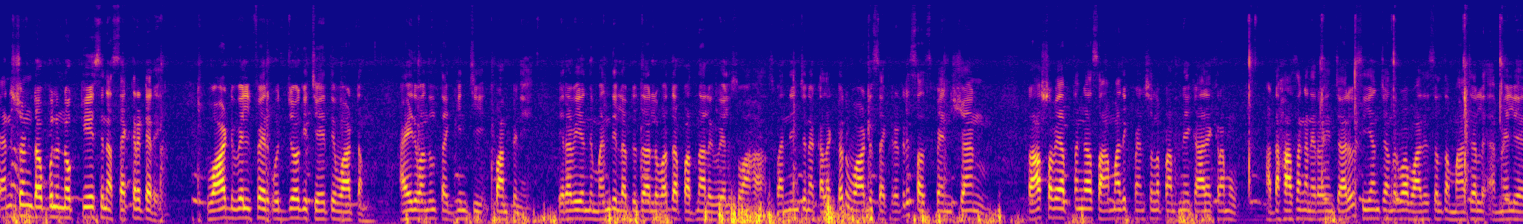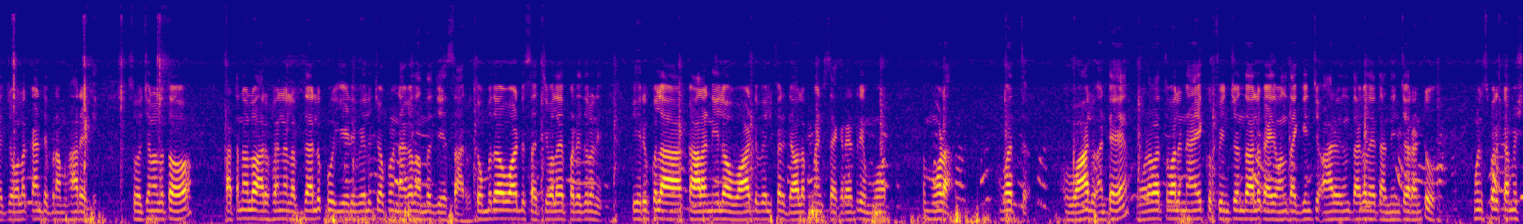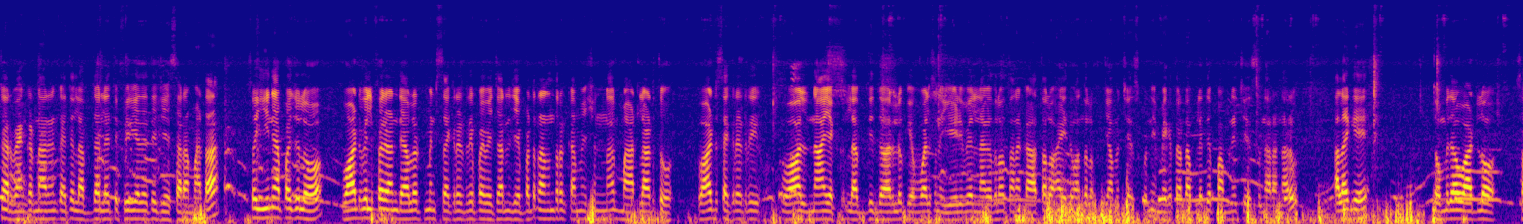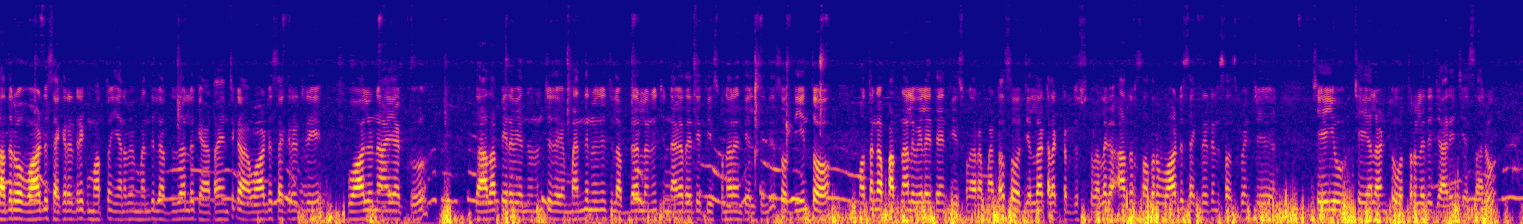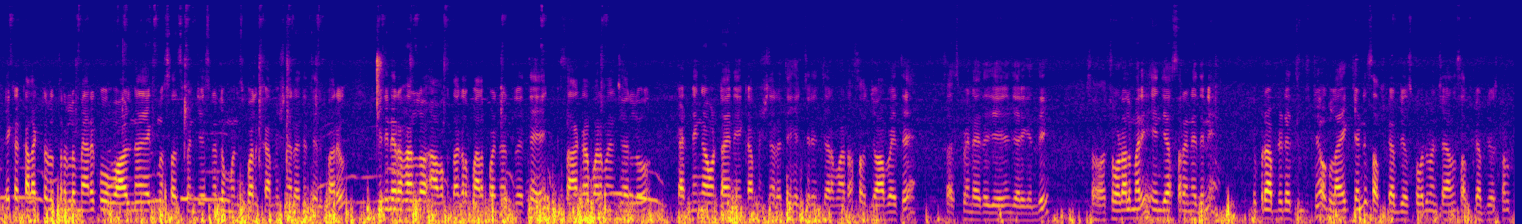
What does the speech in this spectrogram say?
Pension డబ్బులు నొక్కేసిన secretary ward welfare ఉద్యోగి చేతి వాటం ఐదు వందలు తగ్గించి పంపిణీ. ఇరవై ఎనిమిది మంది లబ్ధిదారుల వద్ద పద్నాలుగు వేలు స్వాహా. స్పందించిన కలెక్టర్ వార్డు సెక్రటరీ సస్పెన్షన్. రాష్ట్ర వ్యాప్తంగా సామాజిక పెన్షన్ల పంపిణీ కార్యక్రమం అట్టహాసంగా నిర్వహించారు. సీఎం చంద్రబాబు ఆదేశాలతో మాచర్ల ఎమ్మెల్యే జోలకంటి బ్రహ్మారెడ్డి. సూచనలతో పట్టణంలో అర్హులైన లబ్ధాలకు ఏడు వేల చొప్పున నగదు అందజేశారు. తొమ్మిదవ వార్డు సచివాలయ పరిధిలోని పేరుకుల కాలనీలో వార్డు వెల్ఫేర్ డెవలప్మెంట్ సెక్రటరీ మో మూడ వత్ వాళ్ళు అంటే మూడవత్ వాళ్ళ నాయకు పింఛందాలకు ఐదు వందలు తగ్గించి ఆరు వేల తగ్గదు అయితే అందించారంటూ మున్సిపల్ కమిషనర్ వెంకటనారాయణకి అయితే లబ్ధాలు అయితే ఫిర్యాదు అయితే చేశారన్నమాట. సో ఈ నేపథ్యంలో వార్డు వెల్ఫేర్ అండ్ డెవలప్మెంట్ సెక్రటరీపై విచారణ చేపట్టారు అనంతరం కమిషనర్ మాట్లాడుతూ వార్డు సెక్రటరీ వాల్ నాయక్ లబ్ధిదారులకు ఇవ్వాల్సిన ఏడు వేల నగదులో తన ఖాతాలో ఐదు వందలు జమ చేసుకుని మిగతా డబ్బులు అయితే పంపిణీ చేస్తున్నారన్నారు. అలాగే తొమ్మిదవ వార్డులో సదరు వార్డు సెక్రటరీకి మొత్తం ఎనభై మంది లబ్ధిదారులు కేటాయించగా వార్డు సెక్రటరీ వాలు నాయక్ దాదాపు ఇరవై ఎనిమిది నుంచి మంది నుంచి లబ్ధిదారుల నుంచి నగదు అయితే తీసుకున్నారని తెలిసింది. సో దీంతో మొత్తంగా పద్నాలుగు వేలు అయితే తీసుకున్నారన్నమాట. సో జిల్లా కలెక్టర్ దృష్టికి వెళ్ళగా అదర్ సదరు వార్డు సెక్రటరీని సస్పెండ్ చే చేయు చేయాలంటూ ఉత్తర్వులు అయితే జారీ చేశారు. ఇక కలెక్టర్ ఉత్తర్వుల మేరకు వాల్ నాయక్ను సస్పెండ్ చేసినట్టు మున్సిపల్ కమిషనర్ అయితే తెలిపారు. విధి నిర్వహణలో అవకతవకలు పాల్పడినట్లయితే శాఖాపరమైన చర్యలు కఠినంగా ఉంటాయని కమిషనర్ అయితే హెచ్చరించారన్నమాట. సో జాబ్ అయితే సస్పెండ్ అయితే చేయడం జరిగింది. సో చూడాలి మరి ఏం చేస్తారనేది ఇప్పుడు అప్డేట్ అయితే ఒక లైక్ చేయండి సబ్స్క్రైబ్ చేసుకోవాలి మన ఛానల్ సబ్స్క్రైబ్ చేసుకోండి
